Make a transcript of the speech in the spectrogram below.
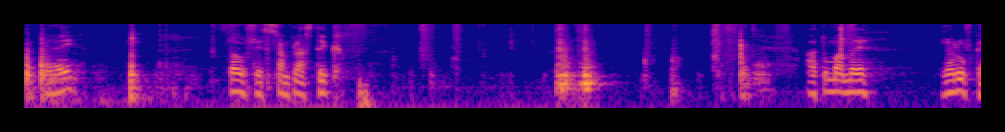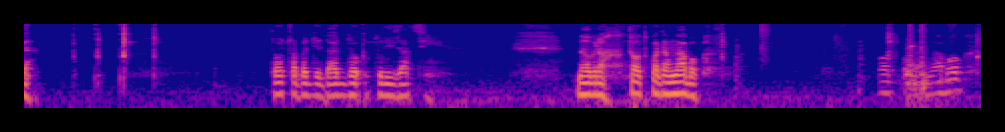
Ok. To już jest sam plastyk. A tu mamy żarówkę. To trzeba będzie dać do utylizacji. Dobra, to odkładam na bok. To odkładam na bok.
